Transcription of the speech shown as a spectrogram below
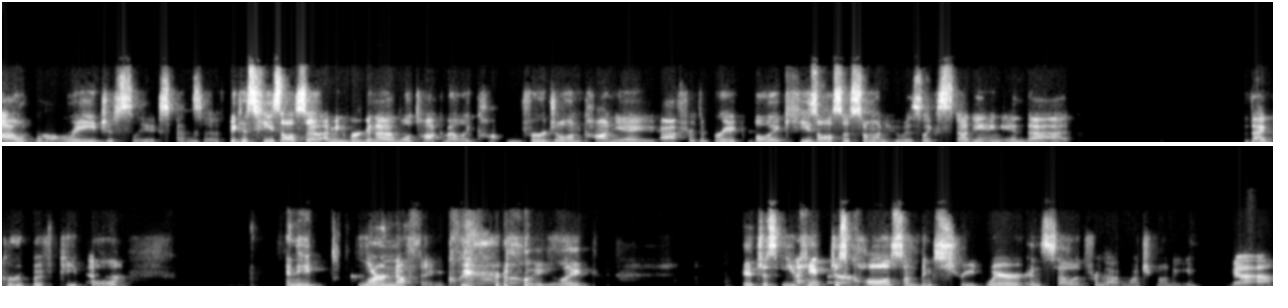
outrageously expensive because he's also i mean we're gonna we'll talk about like virgil and kanye after the break mm-hmm. but like he's also someone who is like studying in that that group of people yeah. and he learned nothing clearly like It just you can't just call something streetwear and sell it for that much money. Yeah.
